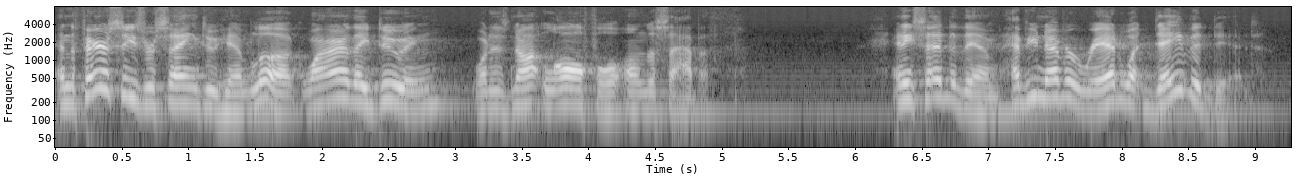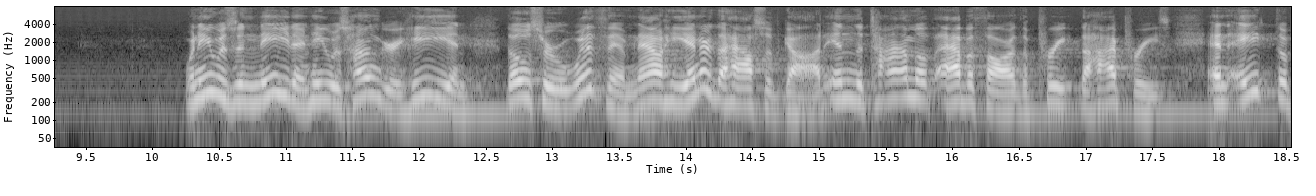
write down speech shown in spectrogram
And the Pharisees were saying to him, Look, why are they doing what is not lawful on the Sabbath? And he said to them, Have you never read what David did? When he was in need and he was hungry, he and those who were with him, now he entered the house of God in the time of Abiathar, the, pre, the high priest, and ate the,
